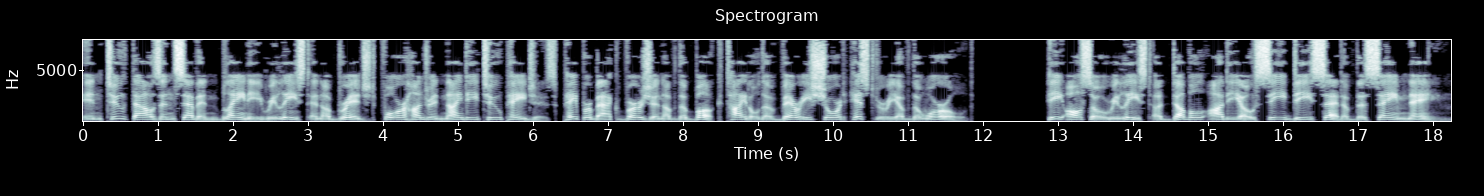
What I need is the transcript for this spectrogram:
In 2007 Blainey released an abridged 492 pages paperback version of the book titled A Very Short History of the World. He also released a double audio CD set of the same name.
